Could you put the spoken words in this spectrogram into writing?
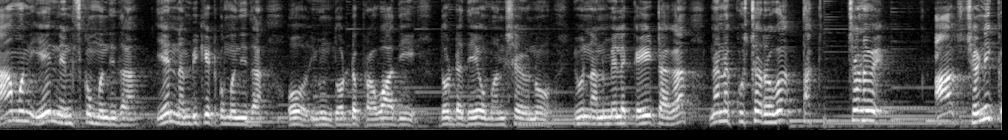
ನಾಮನ್ ಏನು ನೆನೆಸ್ಕೊಂಬಂದಿದ್ದ ಏನು ನಂಬಿಕೆ ಇಟ್ಕೊಂಬಂದಿದ್ದ ಓ, ಇವನು ದೊಡ್ಡ ಪ್ರವಾದಿ, ದೊಡ್ಡ ದೇವ ಮನುಷ್ಯ ಇವನು ಇವನು ನನ್ನ ಮೇಲೆ ಕೈ ಇಟ್ಟಾಗ ನನ್ನ ಕುಷ್ಠರೋಗ ತಕ್ಷಣವೇ. ಆ ಕ್ಷಣಿಕ,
